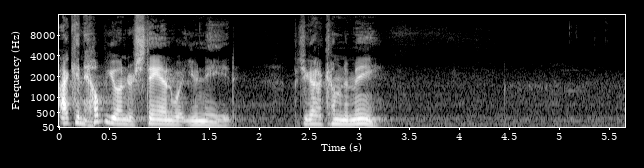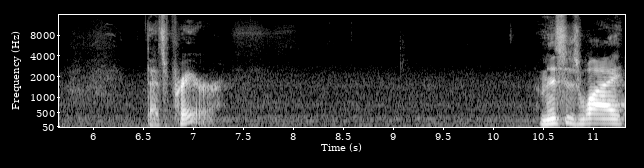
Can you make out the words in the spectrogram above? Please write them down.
I can help you understand what you need. But you got to come to me. That's prayer. I mean, this is why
